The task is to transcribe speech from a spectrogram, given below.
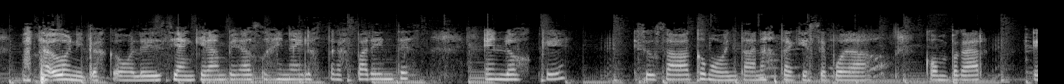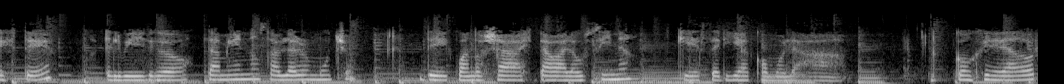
patagónicas, como le decían, que eran pedazos de nylon transparentes en los que se usaba como ventana hasta que se pueda comprar este el vidrio. También nos hablaron mucho de cuando ya estaba la usina, que sería como la con generador,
